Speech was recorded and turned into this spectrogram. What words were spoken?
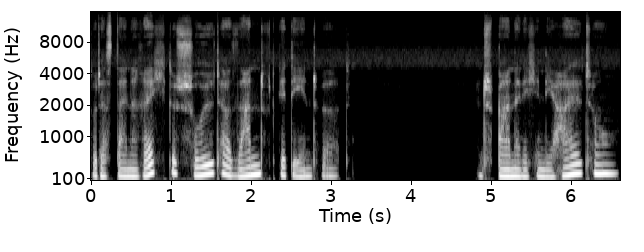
sodass deine rechte Schulter sanft gedehnt wird. Entspanne dich in die Haltung,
